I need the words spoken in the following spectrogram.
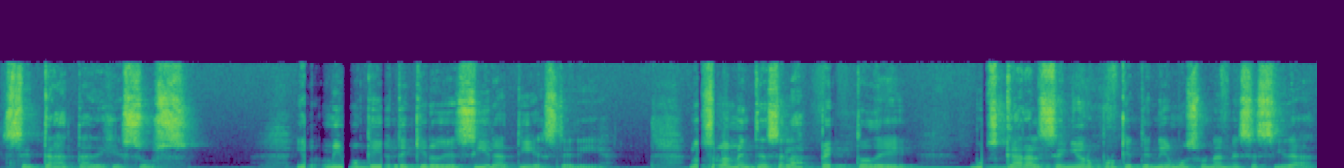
se trata de Jesús. Y es lo mismo que yo te quiero decir a ti este día. No solamente es el aspecto de buscar al Señor porque tenemos una necesidad,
